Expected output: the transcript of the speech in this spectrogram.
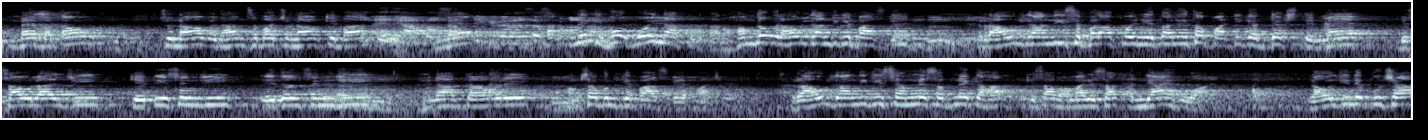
मैं बताऊँ चुनाव विधानसभा चुनाव के बाद मैं हाँ, नहीं नहीं वो वही मैं आपको बता रहा हूँ। हम लोग राहुल गांधी के पास गए। राहुल गांधी से बड़ा कोई नेता नहीं था पार्टी के अध्यक्ष थे। मैं बिसाऊ लाल जी के पी सिंह जी ईदल सिंह जी हिना कावरे हम सब उनके पास गए पाँच राहुल गांधी जी से हमने सबने कहा कि साहब हमारे साथ अन्याय हुआ है। राहुल जी ने पूछा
